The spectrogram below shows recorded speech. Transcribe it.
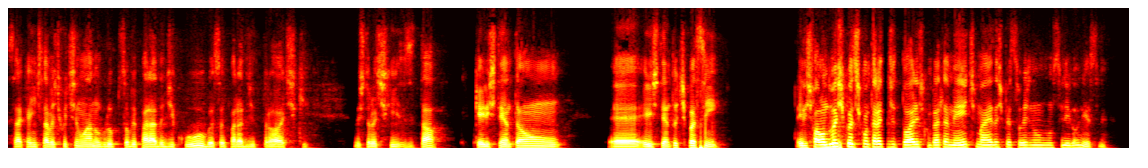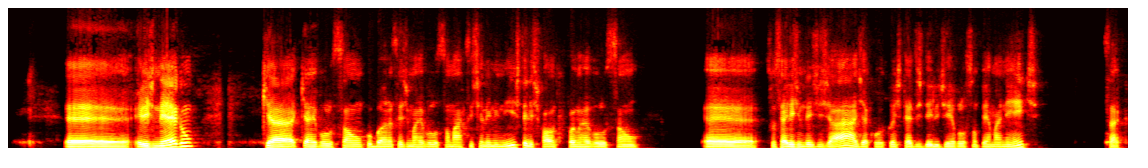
Sabe que a gente estava discutindo lá no grupo sobre parada de Cuba, sobre parada de Trotsky, dos trotskistas e tal, que eles tentam, é, eles tentam, tipo assim, eles falam duas coisas contraditórias completamente, mas as pessoas não, não se ligam nisso, né? É, eles negam que a, que a Revolução Cubana seja uma revolução marxista-leninista, eles falam que foi uma revolução é, socialismo desde já, de acordo com as teses dele de revolução permanente, saca?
